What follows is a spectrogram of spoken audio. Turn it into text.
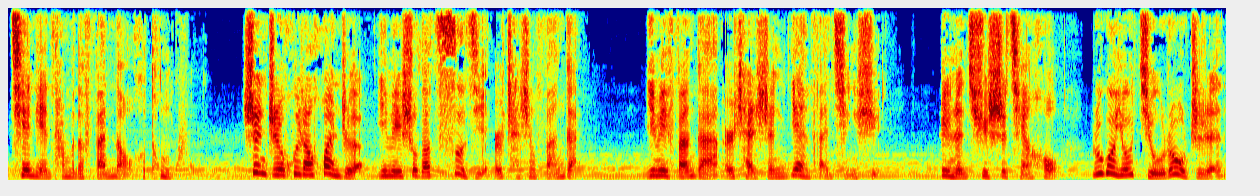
牵连他们的烦恼和痛苦，甚至会让患者因为受到刺激而产生反感，因为反感而产生厌烦情绪。病人去世前后。如果有酒肉之人，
